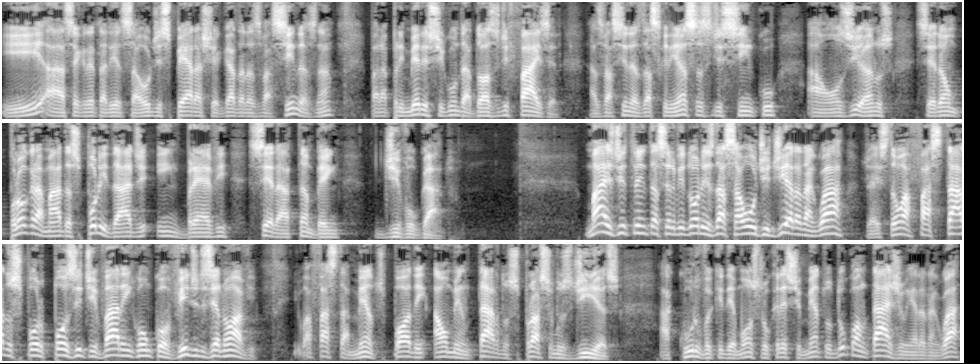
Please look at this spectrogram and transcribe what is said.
E a Secretaria de Saúde espera a chegada das vacinas né, para a primeira e segunda dose de Pfizer. As vacinas das crianças de 5 a 11 anos serão programadas por idade e em breve será também divulgado. Mais de 30 servidores da saúde de Araranguá já estão afastados por positivarem com Covid-19 e os afastamentos podem aumentar nos próximos dias. A curva que demonstra o crescimento do contágio em Araranguá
